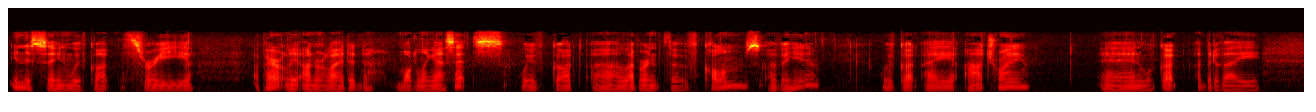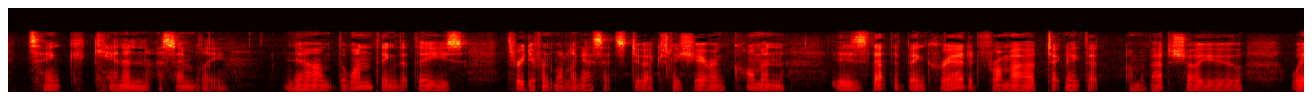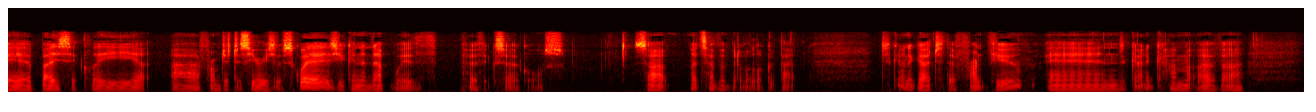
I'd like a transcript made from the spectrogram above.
In this scene we've got three apparently unrelated modeling assets. We've got a labyrinth of columns over here. We've got a archway and we've got a bit of a tank cannon assembly. Now the one thing that these three different modeling assets do actually share in common is that they've been created from a technique that I'm about to show you where basically uh, from just a series of squares you can end up with perfect circles. So let's have a bit of a look at that. Just going to go to the front view and going to come over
